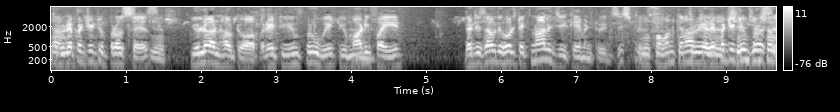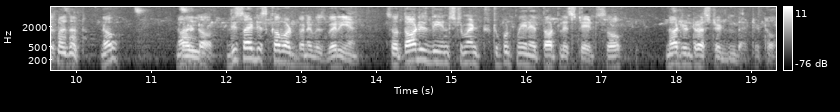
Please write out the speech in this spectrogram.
Yeah, through repetitive process. Yes. You learn how to operate, you improve it, you modify it. That is how the whole technology came into existence. So one cannot through a uh, repetitive process. himself like that. No, not Right. at all. This I discovered when I was very young. So thought is the instrument to put me in a thoughtless state. So not interested in that at all.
